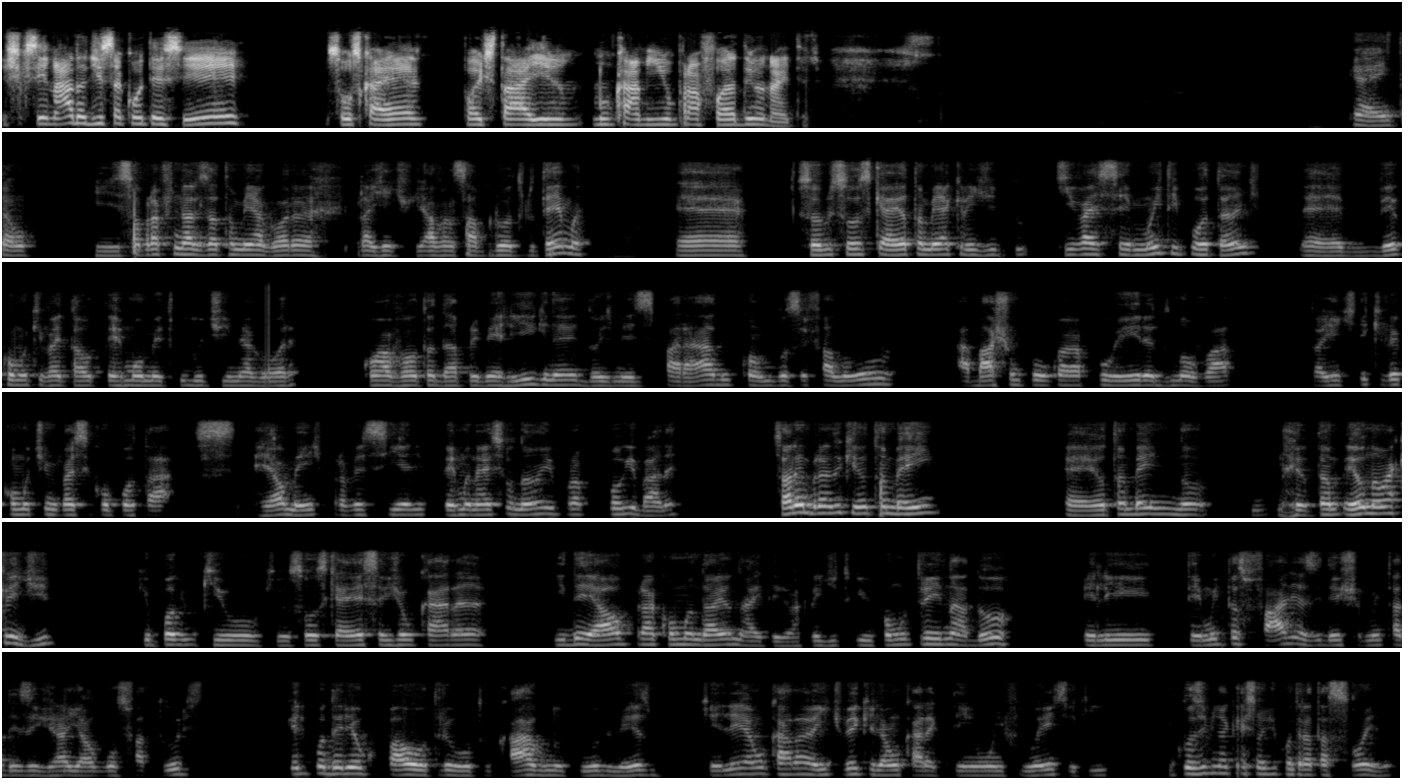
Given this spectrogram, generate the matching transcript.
Acho que se nada disso acontecer, Solskjaer pode estar aí num caminho para fora do United. É, então, e só para finalizar também agora, para a gente avançar para outro tema, é, sobre o Solskjaer, eu também acredito que vai ser muito importante é, ver como que vai estar o termômetro do time agora, com a volta da Premier League, né, dois meses parado, como você falou, abaixa um pouco a poeira do novato, então a gente tem que ver como o time vai se comportar realmente para ver se ele permanece ou não e o próprio Pogba, né? Só lembrando que eu também é, eu também não eu, eu não acredito que o que o que o Solskjaer seja o cara ideal para comandar o United. Eu acredito que como treinador ele tem muitas falhas e deixa muito a desejar em alguns fatores. Ele poderia ocupar outro outro cargo no clube mesmo. Que ele é um cara, a gente vê que ele é um cara que tem uma influência aqui, inclusive na questão de contratações, né?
